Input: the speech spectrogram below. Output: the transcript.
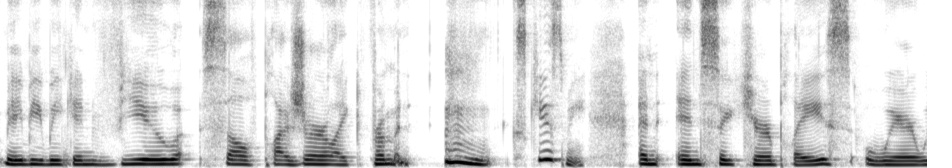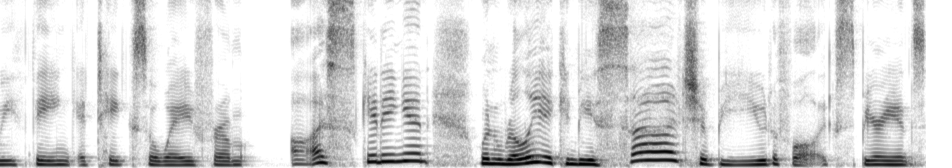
maybe we can view self pleasure like from an excuse me, an insecure place where we think it takes away from us getting in when really it can be such a beautiful experience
